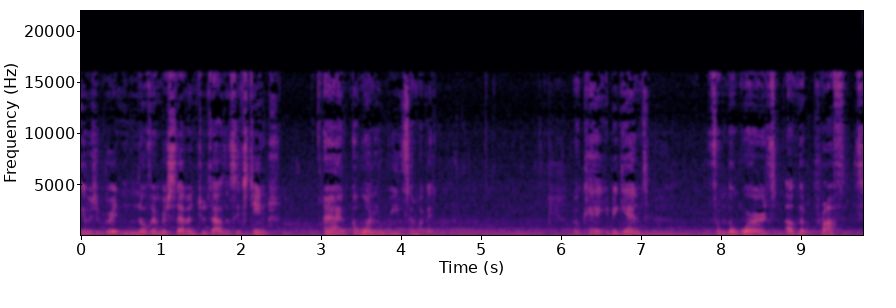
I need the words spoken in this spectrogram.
It was written November 7, 2016. I, I want to read some of it. Okay, it begins from the words of the prophets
